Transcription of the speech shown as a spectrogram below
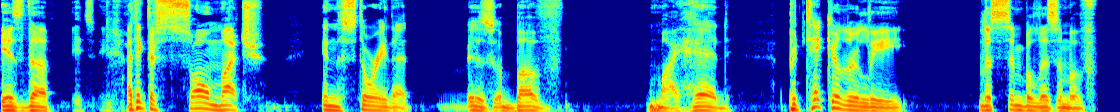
is the. It's I think there's so much in the story that is above my head, particularly the symbolism of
